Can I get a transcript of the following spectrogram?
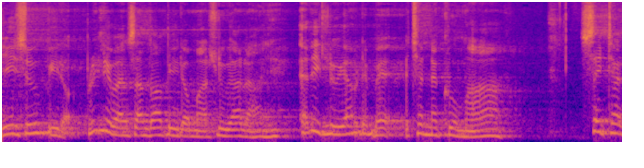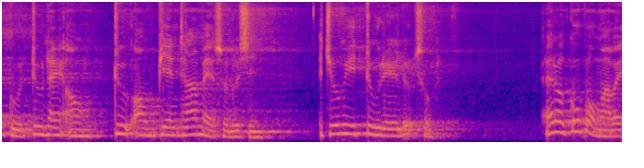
ရည်စူးပြီးတော့ပြိဋိဘံဆံသွားပြီးတော့မှလှူရတာရဲ့အဲ့ဒီလှူရတဲ့မဲ့အချက်နှစ်ခုမှာစိတ်ဓာတ်ကိုတူနိုင်အောင်တူအောင်ပြင်ထားမယ်ဆိုလို့ရှိရင်အကျိုးပေးတူတယ်လို့ဆိုတယ်အဲ့တော့ကိုယ့်ပေါ်မှာပဲ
